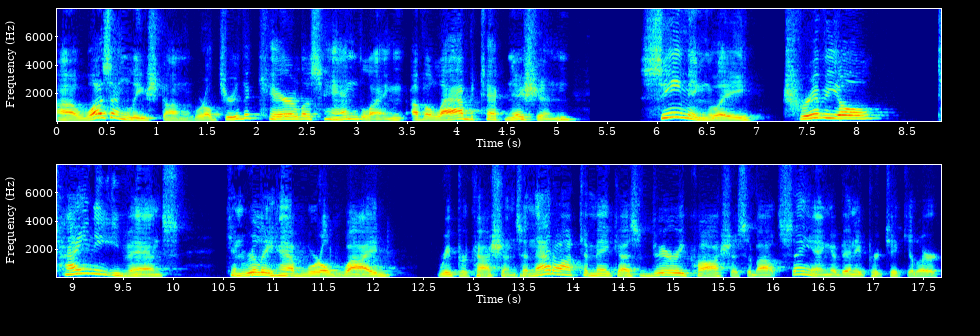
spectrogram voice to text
uh, was unleashed on the world through the careless handling of a lab technician, seemingly trivial, tiny events can really have worldwide repercussions. And that ought to make us very cautious about saying of any particular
